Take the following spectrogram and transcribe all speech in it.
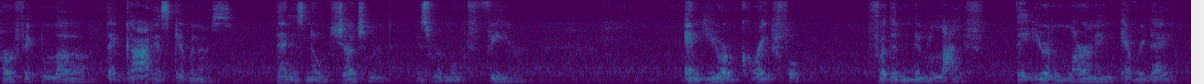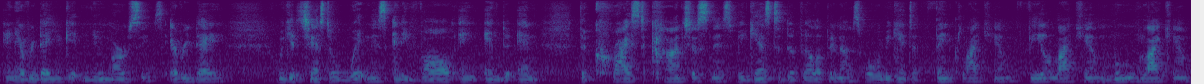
perfect love that God has given us, that is no judgment, is removed fear, and you are grateful for the new life that you're learning every day, and every day you get new mercies, every day we get a chance to witness and evolve and, and, and the Christ consciousness begins to develop in us where we begin to think like him, feel like him, move like him,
